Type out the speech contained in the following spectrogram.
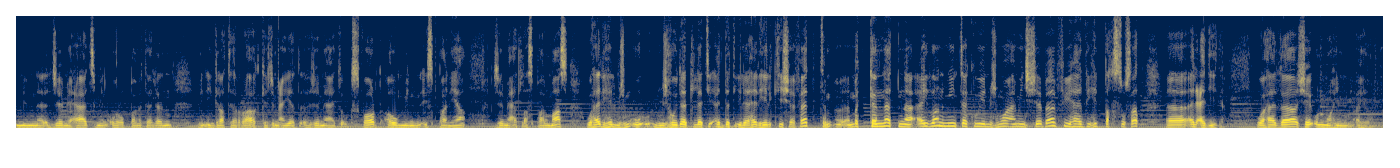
من الجامعات من أوروبا مثلا من إنجلترا كجمعية جامعة أكسفورد أو من إسبانيا جامعة لاس بالماس. وهذه المجهودات التي أدت إلى هذه الاكتشافات مكنتنا أيضا من تكوين مجموعة من الشباب في هذه التخصصات آه، العديدة. وهذا شيء مهم أيضا.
